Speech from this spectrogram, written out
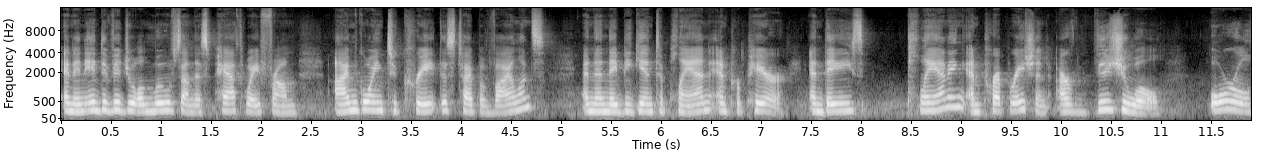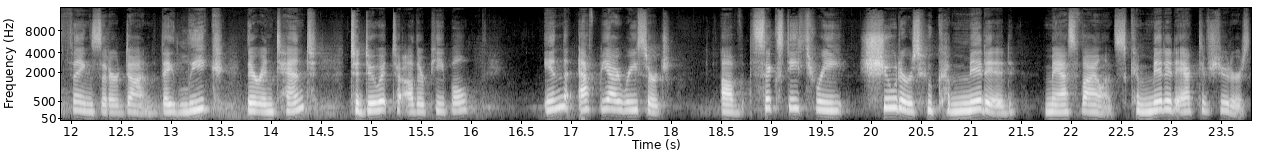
and an individual moves on this pathway from, I'm going to create this type of violence, and then they begin to plan and prepare. And these planning and preparation are visual oral things that are done. They leak their intent to do it to other people. In the FBI research of 63 shooters who committed mass violence, committed active shooters,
